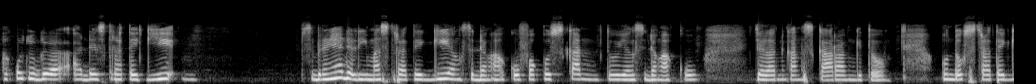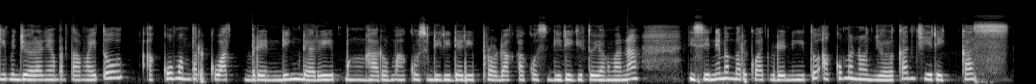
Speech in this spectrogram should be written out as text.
aku juga ada strategi sebenarnya ada lima strategi yang sedang aku fokuskan tuh yang sedang aku jalankan sekarang gitu. Untuk strategi penjualan yang pertama itu aku memperkuat branding dari pengharum aku sendiri dari produk aku sendiri gitu yang mana di sini memperkuat branding itu aku menonjolkan ciri khas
